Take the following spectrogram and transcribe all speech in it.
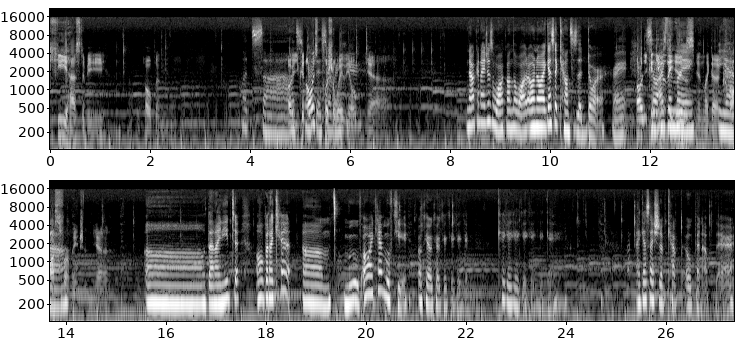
key has to be open. Let's uh. Oh, you can always push away the open. Yeah. Now can I just walk on the water? Oh no, I guess it counts as a door, right? Oh, you can so use I the can, is like, in like a yeah. cross formation. Yeah. Uh, then I need to. Oh, but I can't um move. Oh, I can't move key. Okay, okay, okay, okay, okay, okay, okay, okay, okay, okay, okay, okay. I guess I should have kept open up there.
